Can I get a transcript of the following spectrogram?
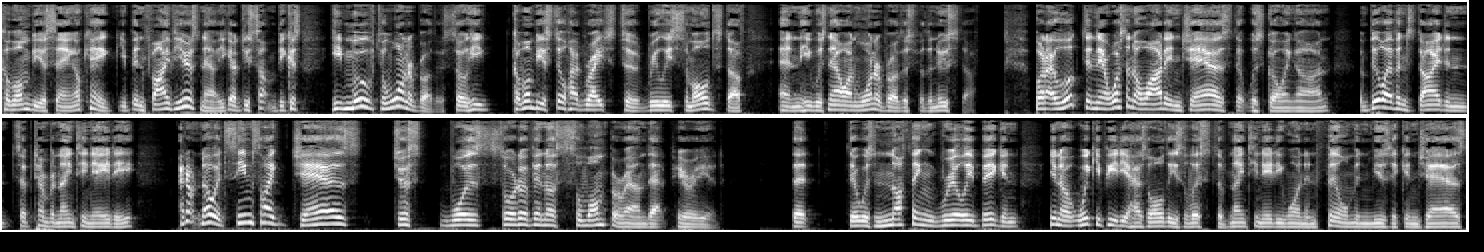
Columbia saying, okay, you've been five years now. You got to do something because he moved to Warner Brothers. So he, Columbia still had rights to release some old stuff and he was now on Warner Brothers for the new stuff. But I looked and there wasn't a lot in jazz that was going on. Bill Evans died in September 1980. I don't know. It seems like jazz just was sort of in a slump around that period. That there was nothing really big. And, you know, Wikipedia has all these lists of 1981 in film and music and jazz.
